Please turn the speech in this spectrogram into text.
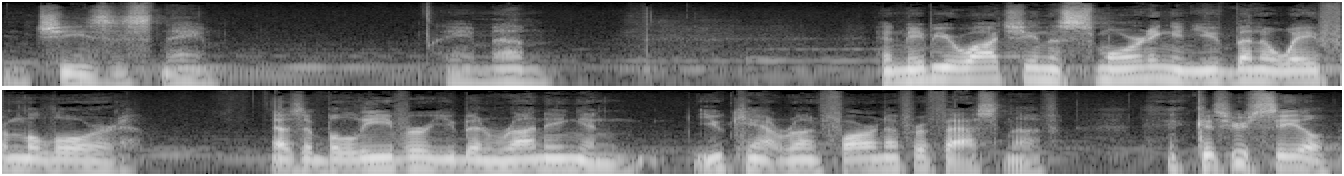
In Jesus' name, amen. And maybe you're watching this morning and you've been away from the Lord. As a believer, you've been running and you can't run far enough or fast enough because you're sealed.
